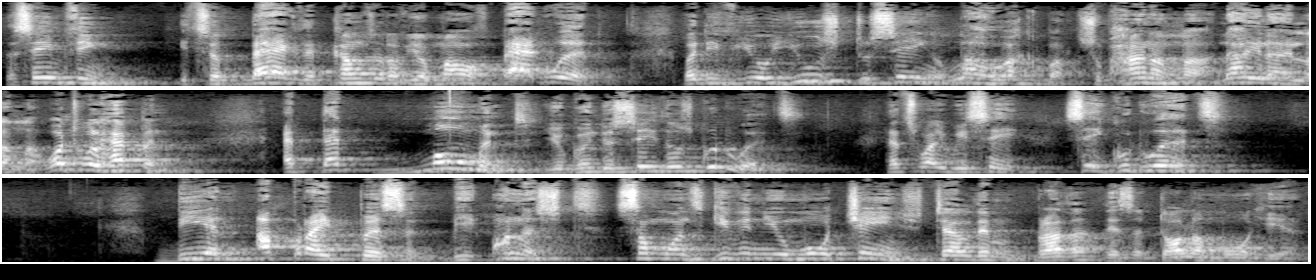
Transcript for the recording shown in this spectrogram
The same thing, it's a bag that comes out of your mouth, bad word. But if you're used to saying Allahu Akbar, Subhanallah, La ilaha illallah, what will happen? At that moment, you're going to say those good words. That's why we say, say good words. Be an upright person. Be honest. Someone's given you more change. Tell them, brother, there's a dollar more here.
